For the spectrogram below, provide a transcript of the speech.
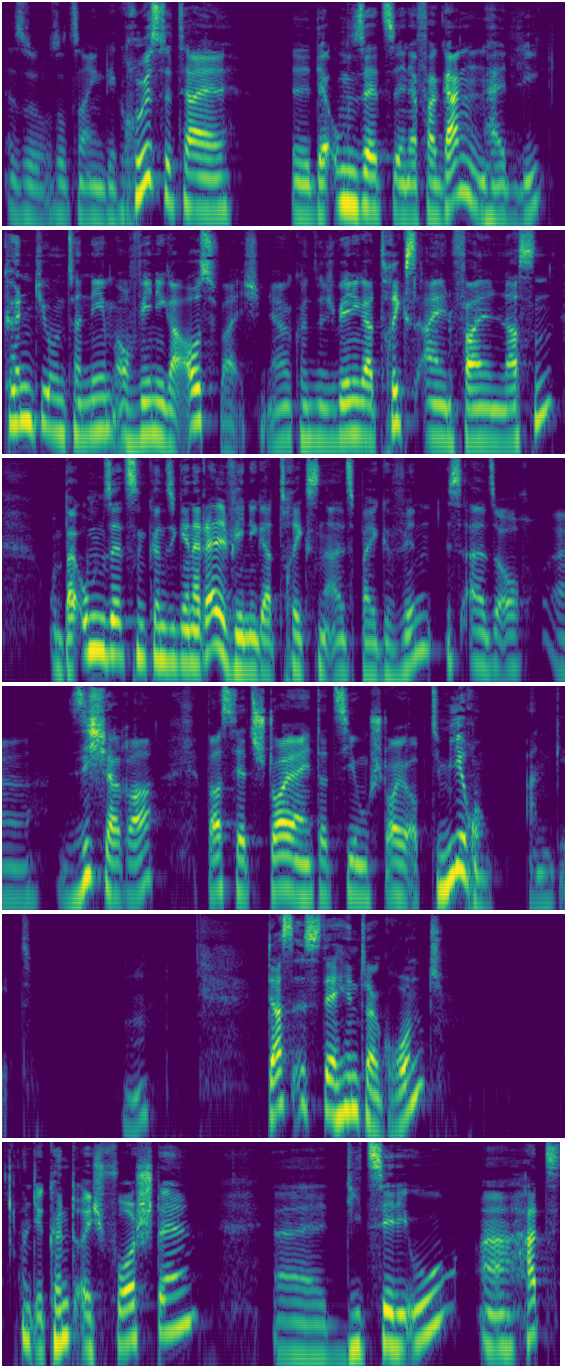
also sozusagen der größte Teil der Umsätze in der Vergangenheit liegt, können die Unternehmen auch weniger ausweichen. Ja, können sich weniger Tricks einfallen lassen. Und bei Umsätzen können sie generell weniger tricksen als bei Gewinn, ist also auch äh, sicherer, was jetzt Steuerhinterziehung, Steueroptimierung angeht. Das ist der Hintergrund. Und ihr könnt euch vorstellen, äh, die CDU äh, hat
